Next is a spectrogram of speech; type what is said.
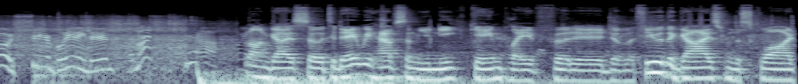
Oh shit, you're bleeding, dude. Am I? Yeah. Hold on guys, so today we have some unique gameplay footage of a few of the guys from the squad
